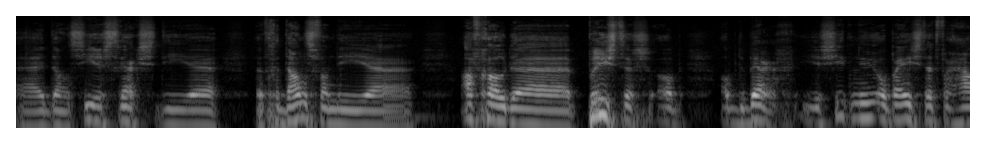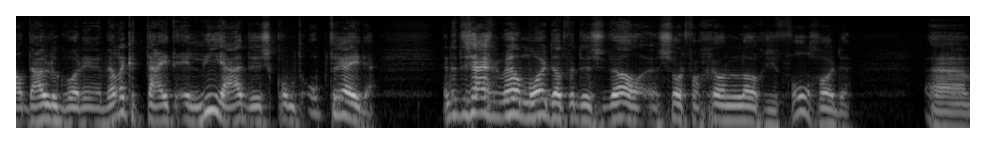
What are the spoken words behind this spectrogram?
Uh, dan zie je straks die, uh, het gedans van die afgoden priesters op, op de berg. Je ziet nu opeens het verhaal duidelijk worden in welke tijd Elia dus komt optreden. En het is eigenlijk wel mooi dat we dus wel een soort van chronologische volgorde uh,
